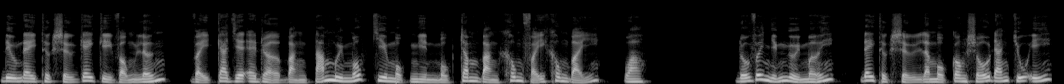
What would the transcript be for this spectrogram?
Điều này thực sự gây kỳ vọng lớn, vậy KGR bằng 81 chia 1100 bằng 0,07, wow. Đối với những người mới, đây thực sự là một con số đáng chú ý,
